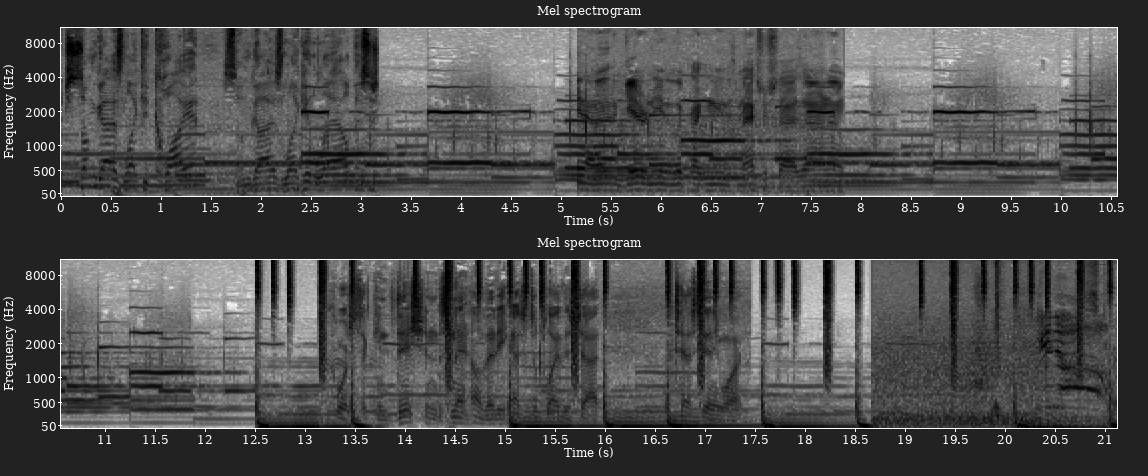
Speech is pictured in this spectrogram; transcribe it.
Rich, some guys like it quiet, some guys like it loud. This is. You know, Gator needs to look like he needs some exercise. I don't know. Of course, the conditions now that he has to play the shot test anyone. Straight up. Oh,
